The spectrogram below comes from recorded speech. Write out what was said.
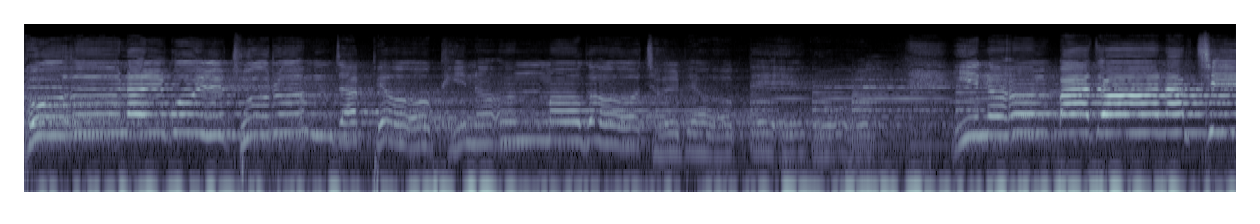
고운 얼굴 주름 잡혀 귀는 먹어 절벽대고 이는 빠져 납치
